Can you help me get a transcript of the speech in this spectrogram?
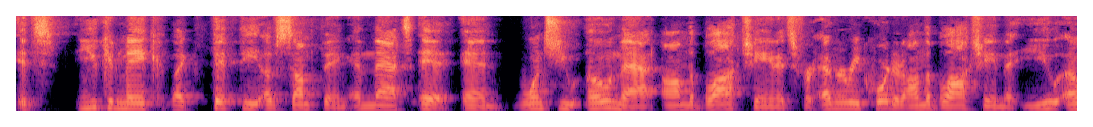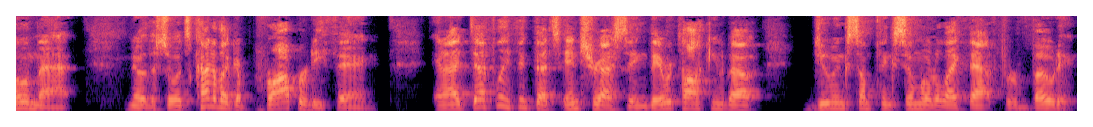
it's you can make like 50 of something and that's it. And once you own that on the blockchain, it's forever recorded on the blockchain that you own that. You know, so it's kind of like a property thing. And I definitely think that's interesting. They were talking about doing something similar to like that for voting,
